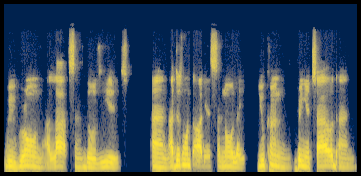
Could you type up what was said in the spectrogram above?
we've grown a lot since those years. And I just want the audience to know like you can bring your child and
